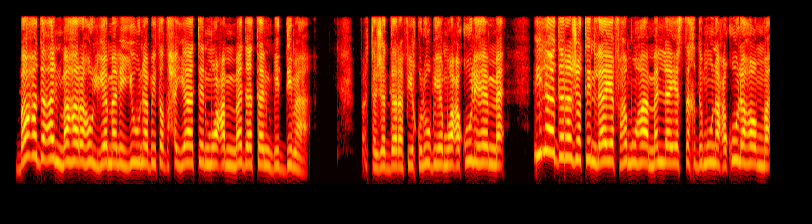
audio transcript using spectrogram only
بعد أن مهره اليمنيون بتضحيات معمدة بالدماء. فتجدر في قلوبهم وعقولهم إلى درجة لا يفهمها من لا يستخدمون عقولهم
